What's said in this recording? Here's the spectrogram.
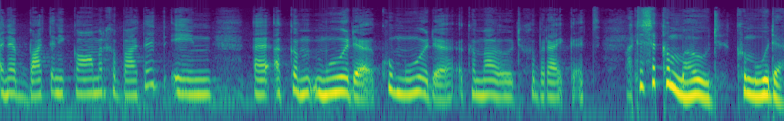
in 'n bad in die kamer gebad het en 'n uh, 'n kommode, kommode, 'n commode gebruik het. Wat is 'n commode? Kommode.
